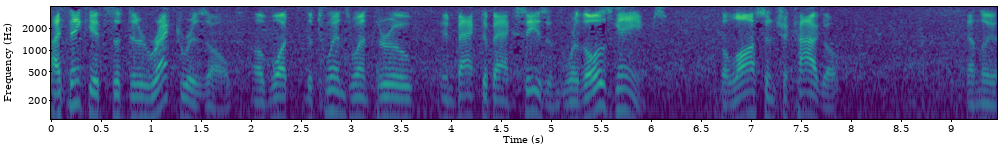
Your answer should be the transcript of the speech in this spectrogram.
I think it's a direct result of what the Twins went through in back to back seasons, where those games, the loss in Chicago and the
